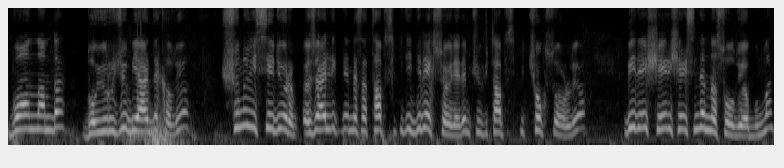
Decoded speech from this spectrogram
Bu anlamda doyurucu bir yerde kalıyor. Şunu hissediyorum. Özellikle mesela top speed'i direkt söyledim. Çünkü top speed çok soruluyor. Bir de şehir içerisinde nasıl oluyor bunlar?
